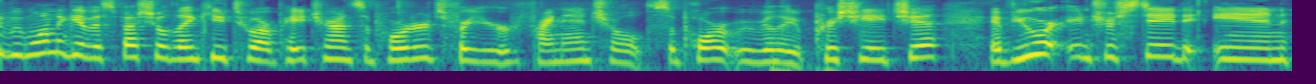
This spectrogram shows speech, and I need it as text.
we want to give a special thank you to our Patreon supporters for your financial support. We really appreciate you. If you are interested in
